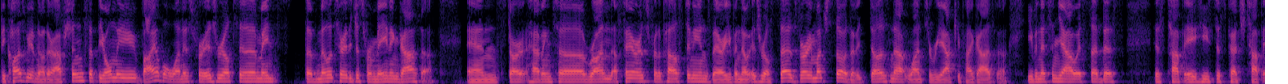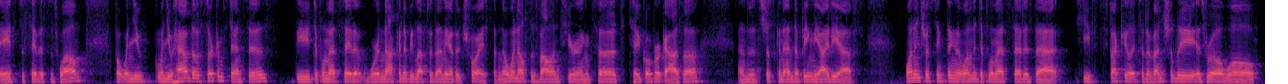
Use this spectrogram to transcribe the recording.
because we have no other options, that the only viable one is for Israel to main the military to just remain in Gaza and start having to run affairs for the Palestinians there, even though Israel says very much so that it does not want to reoccupy Gaza. Even Netanyahu has said this. His top eight, he's dispatched top aides to say this as well. But when you when you have those circumstances, the diplomats say that we're not going to be left with any other choice. That no one else is volunteering to to take over Gaza, and it's just going to end up being the IDF. One interesting thing that one of the diplomats said is that he speculates that eventually Israel will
